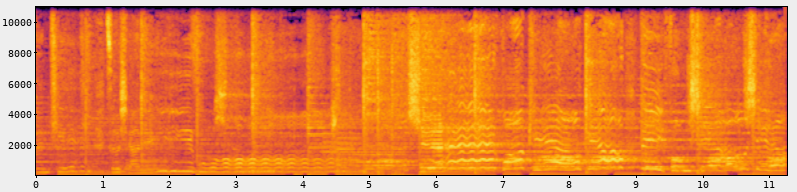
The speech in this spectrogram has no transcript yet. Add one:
春天走向你我。雪花飘飘北风萧萧。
